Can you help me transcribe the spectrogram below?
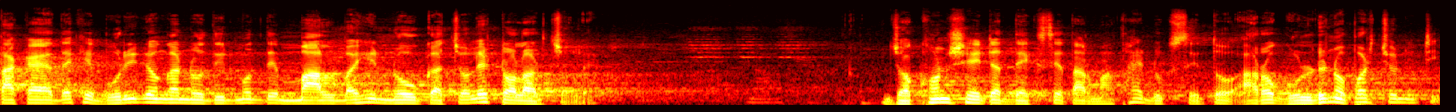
তাকায় দেখে বুড়িগঙ্গা নদীর মধ্যে মালবাহী নৌকা চলে টলার চলে। যখন সে এটা দেখছে তার মাথায় ঢুকছে তো আরও গোল্ডেন অপরচুনিটি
